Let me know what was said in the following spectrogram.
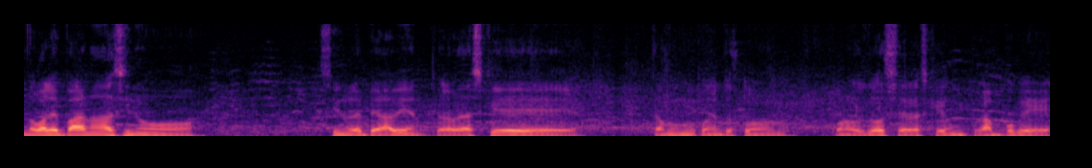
no vale para nada si no, si no le pega bien. Pero la verdad es que estamos muy contentos con, con los dos, la verdad es que es un campo que,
